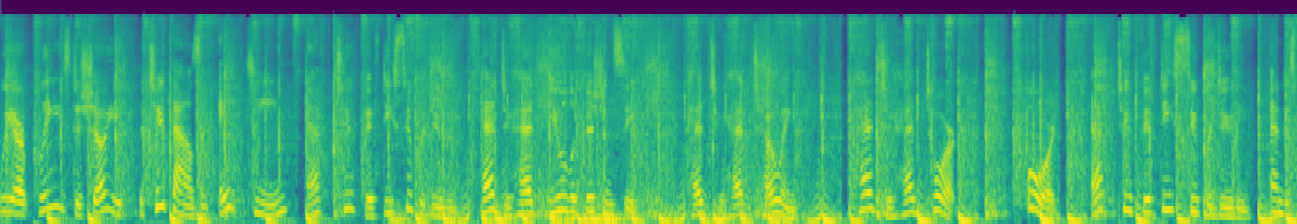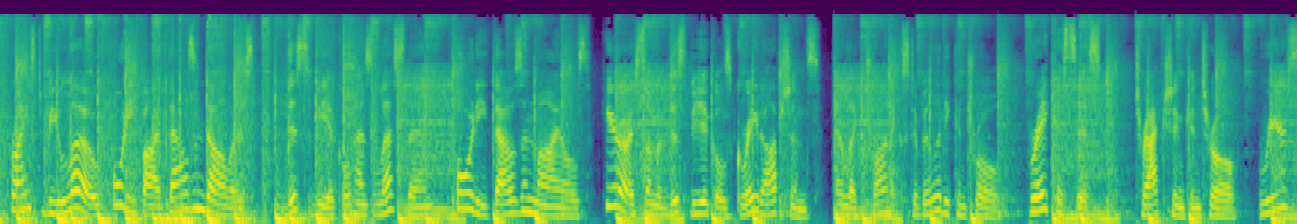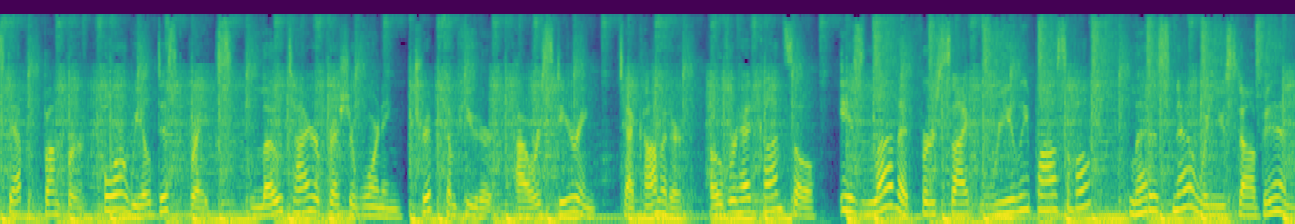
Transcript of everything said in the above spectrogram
We are pleased to show you the 2018 F-250 Super Duty. Head-to-head fuel efficiency, head-to-head towing, head-to-head torque. Ford F-250 Super Duty and is priced below $45,000. This vehicle has less than 40,000 miles. Here are some of this vehicle's great options. Electronic stability control, brake assist, traction control, rear step bumper, four-wheel disc brakes, low tire pressure warning, trip computer, power steering, tachometer, overhead console. Is love at first sight really possible? Let us know when you stop in.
